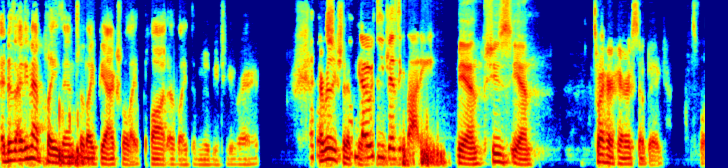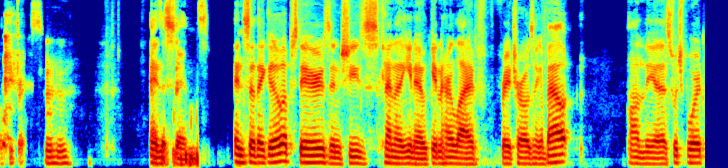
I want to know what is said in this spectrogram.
It does. I think that plays into like the actual like plot of like the movie too, right? think I really should have a paid nosy busybody. Yeah, she's yeah. That's why her hair is so big. It's full of secrets. hmm As And so, and so they go upstairs, and she's kind of you know getting her life Ray Charlesing about on the uh, switchboard.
